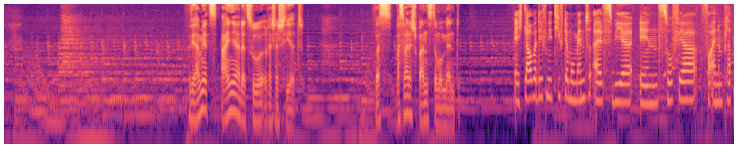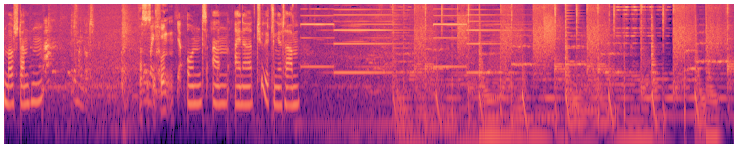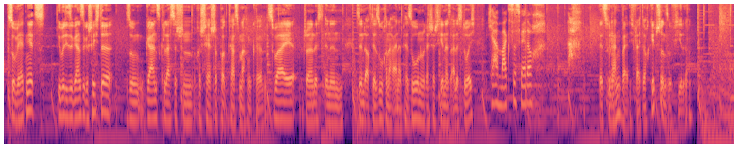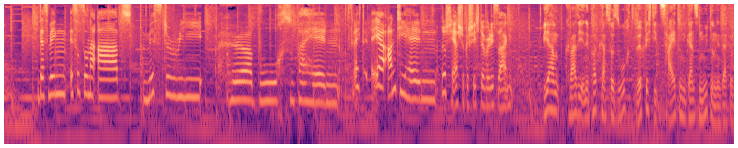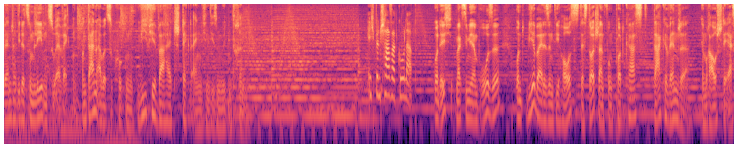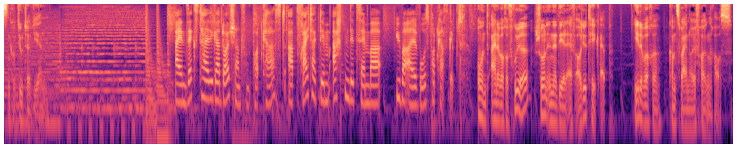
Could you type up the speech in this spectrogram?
Wir haben jetzt ein Jahr dazu recherchiert. Was, was war der spannendste Moment? Ich glaube definitiv der Moment, als wir in Sofia vor einem Plattenbau standen. Oh mein Gott. Hast du es gefunden? Ja. Und an einer Tür geklingelt haben. So, wir hätten jetzt über diese ganze Geschichte so einen ganz klassischen Recherche-Podcast machen können. Zwei JournalistInnen sind auf der Suche nach einer Person und recherchieren das alles durch. Ja, Max, das wäre doch. Ach. Wäre zu langweilig. Vielleicht auch gibt es schon so viele. Deswegen ist es so eine Art Mystery, Hörbuch, Superhelden, vielleicht eher Anti-Helden, Recherchegeschichte, würde ich sagen. Wir haben quasi in dem Podcast versucht, wirklich die Zeit und die ganzen Mythen um den Dark Avenger wieder zum Leben zu erwecken. Und dann aber zu gucken, wie viel Wahrheit steckt eigentlich in diesen Mythen drin. Ich bin Shazad Golab. Und ich, Maximilian Brose. Und wir beide sind die Hosts des Deutschlandfunk-Podcasts Dark Avenger im Rausch der ersten Computerviren. Ein sechsteiliger Deutschlandfunk-Podcast ab Freitag, dem 8. Dezember, überall, wo es Podcasts gibt. Und eine Woche früher schon in der DLF Audiothek App. Jede Woche kommen zwei neue Folgen raus.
